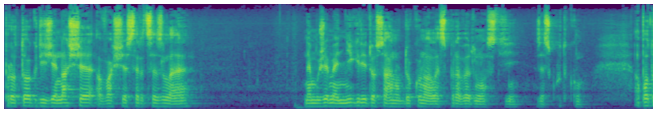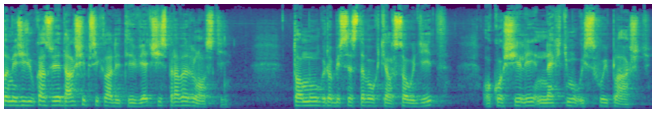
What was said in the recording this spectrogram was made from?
Proto, když je naše a vaše srdce zlé, nemůžeme nikdy dosáhnout dokonalé spravedlnosti ze skutku. A potom Ježíš ukazuje další příklady, ty větší spravedlnosti tomu, kdo by se s tebou chtěl soudit, o košili, nechť mu i svůj plášť.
